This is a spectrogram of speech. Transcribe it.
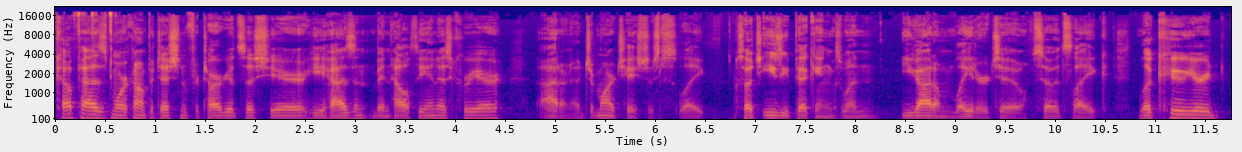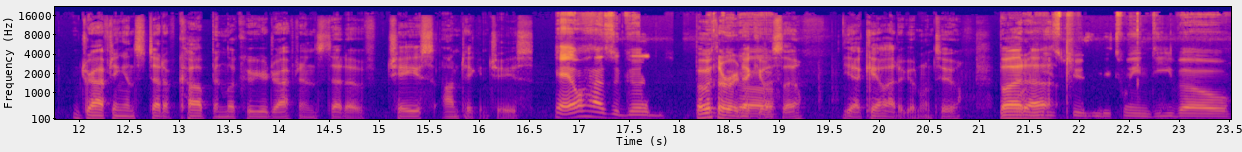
Kupp has more competition for targets this year. He hasn't been healthy in his career. I don't know. Ja'Marr Chase just like such easy pickings when you got him later too. So it's like look who you're drafting instead of Kupp, and look who you're drafting instead of Chase. I'm taking Chase. Kale has a good Both are Good, uh, ridiculous though. Yeah, Kale had a good one too. But Well, uh, he's choosing between Deebo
